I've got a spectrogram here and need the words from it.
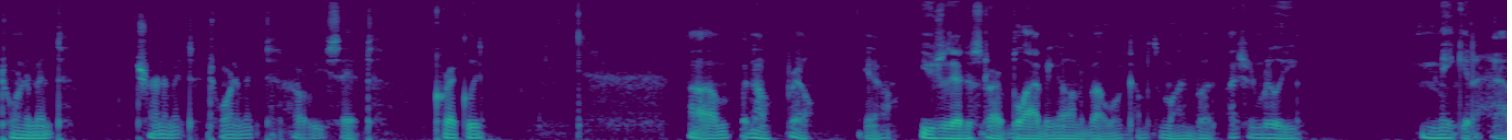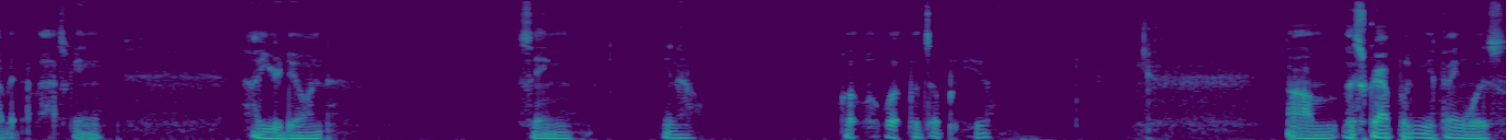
tournament, tournament, tournament, however you say it correctly. Um, but no, real. You know, usually I just start blabbing on about what comes to mind, but I should really make it a habit of asking how you're doing, seeing, you know, what, what what's up with you. Um, the scrapbooking thing was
